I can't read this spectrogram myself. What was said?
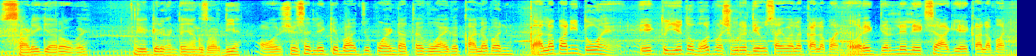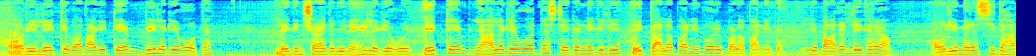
साढ़े ग्यारह हो गए। एक डेढ़ घंटा यहाँ गुजार दिया। और शीर्षक लेक के बाद जो पॉइंट आता है, वो आएगा काला पानी। काला पानी दो हैं। एक तो ये तो बहुत मशहूर है, देवसाई वाला काला पानी। और एक दरले लेक से आगे है काला पानी। और ये लेक के बाद आगे कैंप भी लगे हुए होते हैं। लेकिन शायद अभी नहीं लगे हुए। एक कैंप यहाँ लगे हुए होते हैं स्टे करने के लिए। एक काला पानी पे और एक बड़ा पानी पे। ये बादल देख रहे हैं आप? और ये मेरे सीधे हाथ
